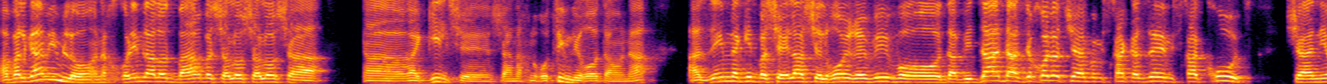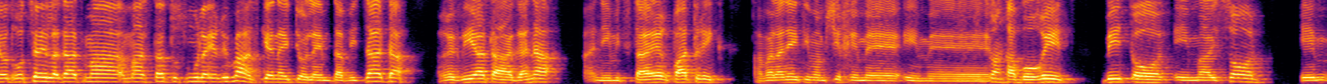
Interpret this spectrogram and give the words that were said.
אבל גם אם לא, אנחנו יכולים לעלות ב-4-3-3 ה- הרגיל ש... שאנחנו רוצים לראות העונה, אז אם נגיד בשאלה של רוי רביבו או דוד זאדה, אז יכול להיות שבמשחק הזה, משחק חוץ, שאני עוד רוצה לדעת מה, מה הסטטוס מול היריבה, אז כן הייתי עולה עם דוד זאדה, רביעיית ההגנה, אני מצטער פטריק, אבל אני הייתי ממשיך עם, אה, עם אה, ביטון. חבורית, ביטון, עם מייסון, עם,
